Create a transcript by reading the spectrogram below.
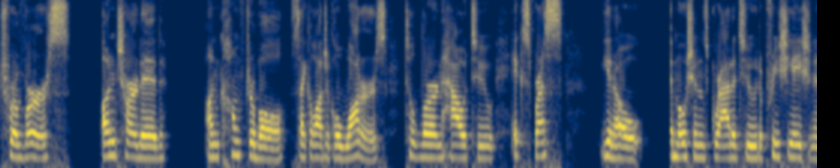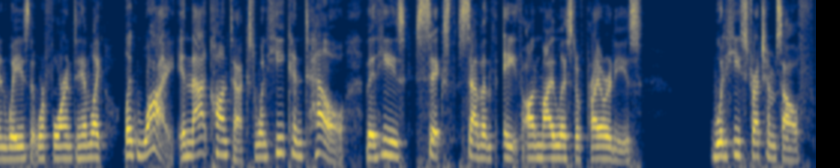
traverse uncharted, uncomfortable psychological waters to learn how to express, you know, emotions, gratitude, appreciation in ways that were foreign to him. Like, like why in that context when he can tell that he's sixth, seventh, eighth on my list of priorities, would he stretch himself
